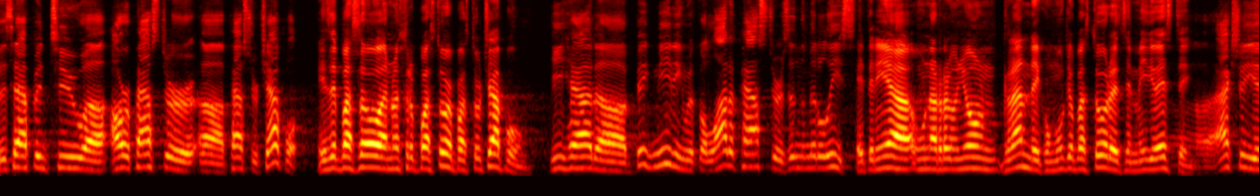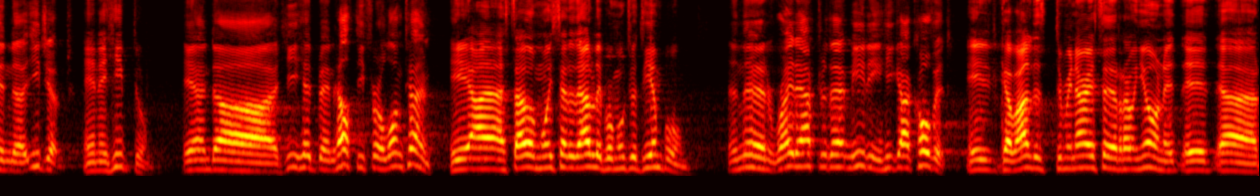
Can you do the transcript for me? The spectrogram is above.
This happened to uh, our pastor, uh, Pastor Chapel. Ese pasó a nuestro pastor, Pastor Chapo. He had a big meeting with a lot of pastors in the Middle East, Él tenía una reunión grande con muchos pastores en medio este, uh, actually in uh, Egypt. en Egipto. And uh, he had been healthy for a long time. Y ha estado muy saludable por mucho tiempo. And then right after that meeting, he got COVID. El cabal de terminar esta reunión eh, eh, ah,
